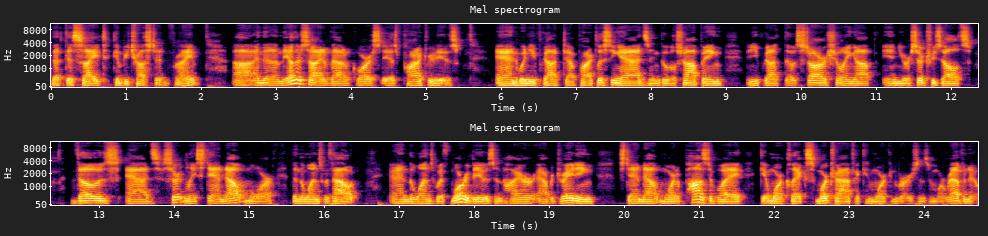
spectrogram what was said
that this site can be trusted, right? Uh, and then on the other side of that, of course, is product reviews. And when you've got uh, product listing ads and Google Shopping, and you've got those stars showing up in your search results, those ads certainly stand out more than the ones without. And the ones with more reviews and higher average rating stand out more in a positive way, get more clicks, more traffic, and more conversions and more revenue.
